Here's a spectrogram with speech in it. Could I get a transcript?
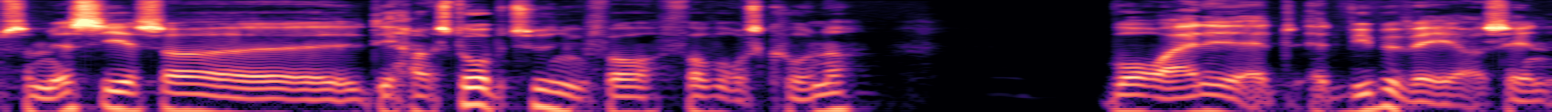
Som jeg siger, så øh, det har en stor betydning for, for vores kunder. Hvor er det, at, at vi bevæger os ind?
